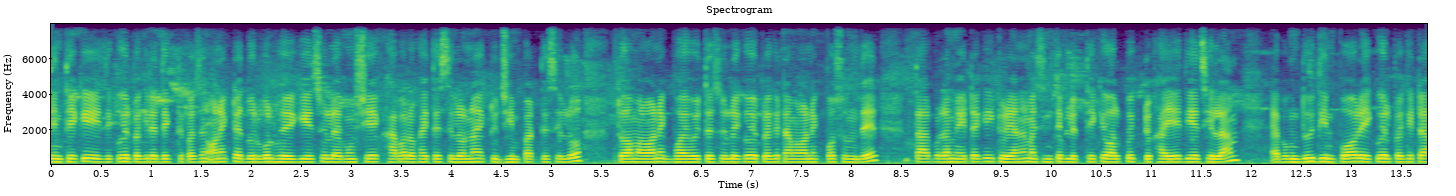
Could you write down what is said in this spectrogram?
দিন থেকে এই যে কোয়েল পাখিটা দেখতে পাচ্ছেন, অনেকটা দুর্বল হয়ে গিয়েছিল এবং সে খাবারও খাইতেছিল না, একটু ঝিম পারতেছিল তো আমার অনেক ভয় হইতেছিল এই কোয়েল পাখিটা আমার অনেক পছন্দের। তারপর আমি এটাকে একটু র্যানামাইসিন ট্যাবলেট থেকে অল্প একটু খাইয়ে দিয়েছিলাম এবং দুই দিন পর এই কোয়েল পাখিটা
